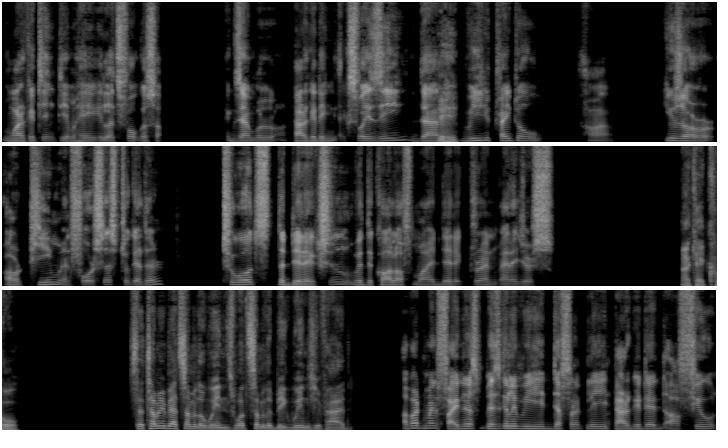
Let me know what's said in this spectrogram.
marketing team, hey, let's focus on example targeting X Y Z, then Mhm. we try to uh, use our our team and forces together towards the direction with the call of my director and managers. okay, cool. So tell me about some of the wins. What's some of the big wins you've had? apartment finders basically we definitely targeted a few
